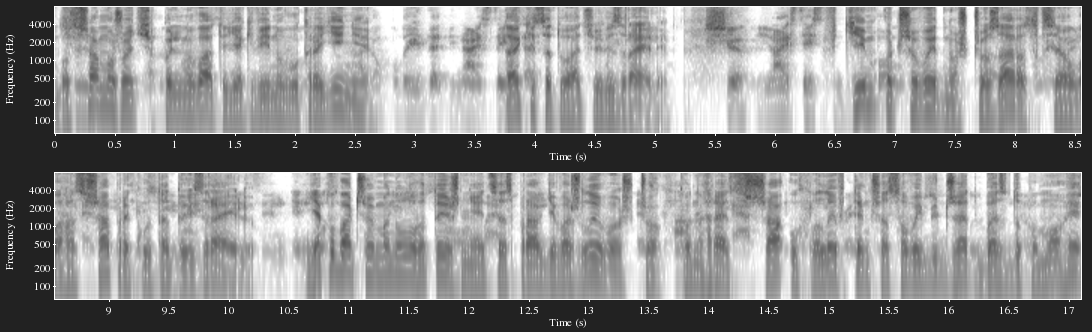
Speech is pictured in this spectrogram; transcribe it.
Бо США можуть пильнувати як війну в Україні, так і ситуацію в Ізраїлі. Втім, очевидно, що зараз вся увага США прикута до Ізраїлю. Я побачив минулого тижня, і це справді важливо, що Конгрес США ухвалив тимчасовий бюджет без допомоги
